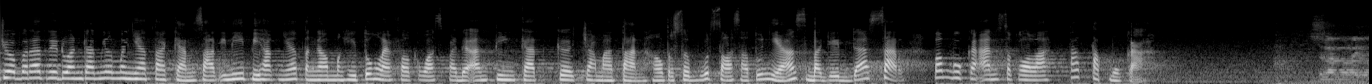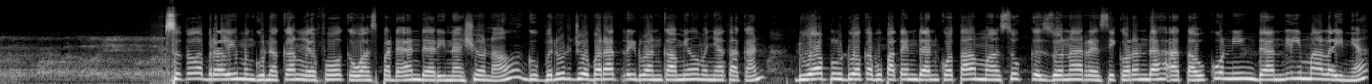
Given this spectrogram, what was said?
Jawa Barat Ridwan Kamil menyatakan saat ini pihaknya tengah menghitung level kewaspadaan tingkat kecamatan. Hal tersebut salah satunya sebagai dasar pembukaan sekolah tatap muka. Setelah beralih menggunakan level kewaspadaan dari nasional, Gubernur Jawa Barat Ridwan Kamil menyatakan 22 kabupaten dan kota masuk ke zona resiko rendah atau kuning dan lima lainnya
